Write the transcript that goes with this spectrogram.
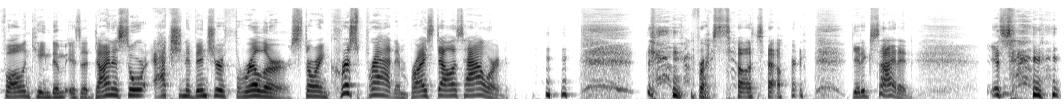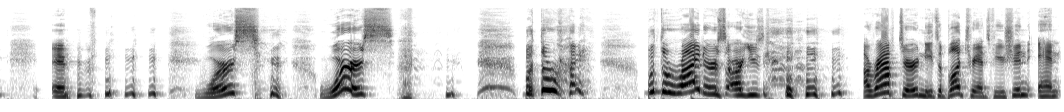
Fallen Kingdom is a dinosaur action adventure thriller starring Chris Pratt and Bryce Dallas Howard. Bryce Dallas Howard. Get excited. It's and worse, worse. but the right, But the writers are using. a raptor needs a blood transfusion, and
